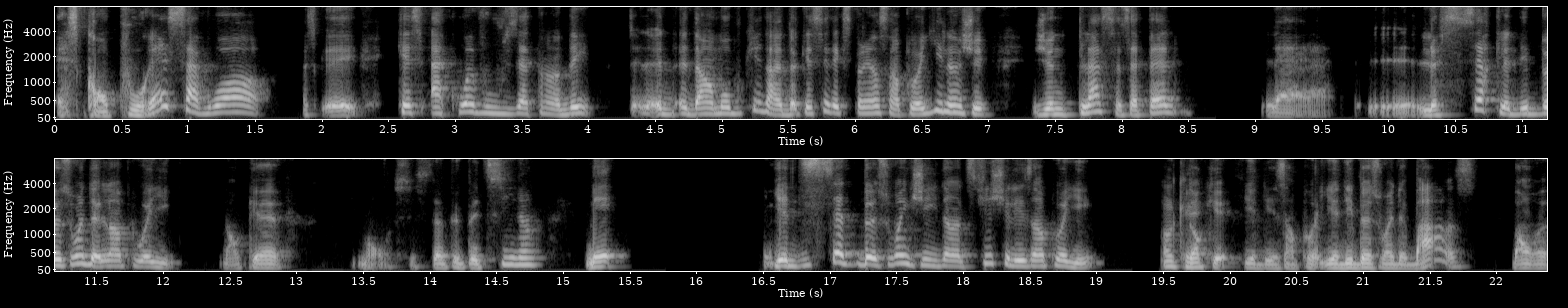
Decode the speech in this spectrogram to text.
Est-ce qu'on pourrait savoir parce que, à quoi vous vous attendez? Dans mon bouquin, dans le dossier d'expérience employée, j'ai une place, ça s'appelle le cercle des besoins de l'employé. Donc, euh, bon, c'est un peu petit, là, mais il y a 17 besoins que j'ai identifiés chez les employés. Donc, il y, a des emplois, il y a des besoins de base. Bon, euh,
